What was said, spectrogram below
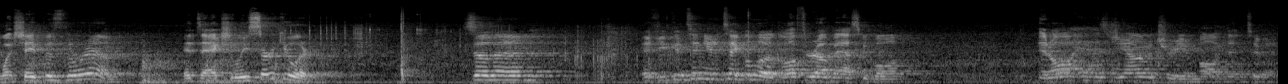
what shape is the rim? It's actually circular. So then, if you continue to take a look all throughout basketball, it all has geometry involved into it.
